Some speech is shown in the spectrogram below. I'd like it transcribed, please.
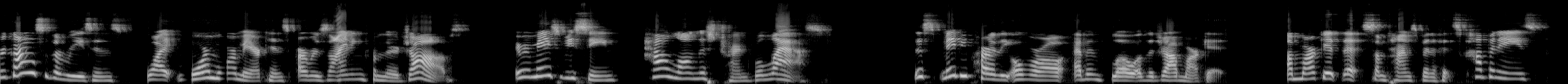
Regardless of the reasons why more and more Americans are resigning from their jobs, it remains to be seen how long this trend will last. This may be part of the overall ebb and flow of the job market, a market that sometimes benefits companies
